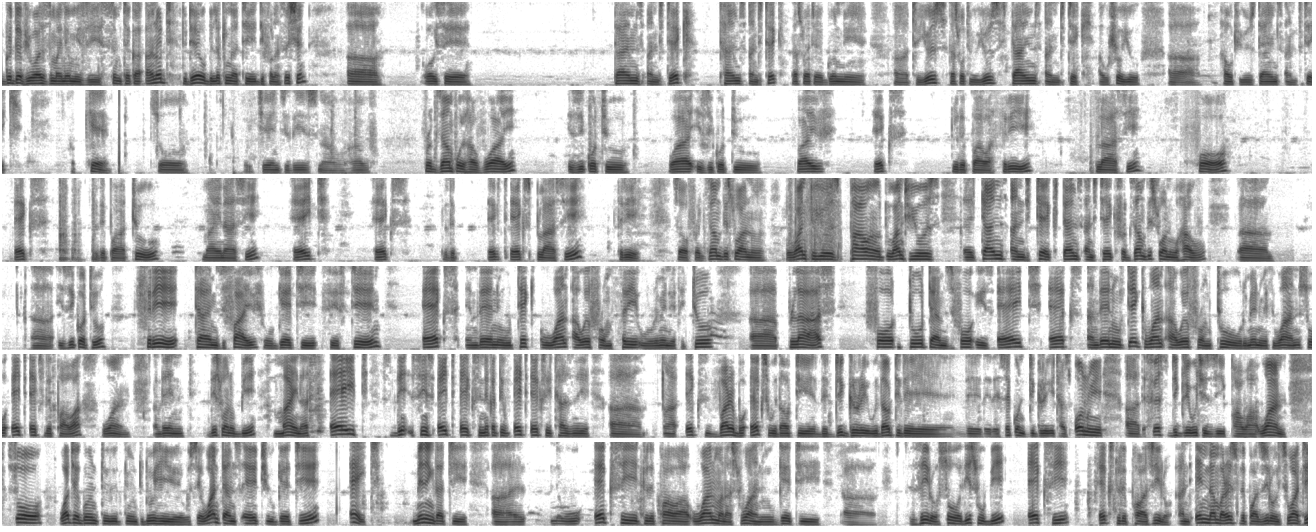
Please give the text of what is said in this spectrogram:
Good day viewers, my name is Simteka Arnold. Today we'll be looking at uh, differentiation, uh, we say times and take, times and take. That's what we're going uh, to use. That's what we use, times and take. I will show you uh, how to use times and take. Okay, so we change this now. We have, for example, we have y is equal to y is equal to 5x to the power 3 plus 4x to the power 2 minus 8x to the 8x plus 3. So for example, this one we want to use power, we want to use uh, times and take, times and take. For example, this one will have uh, uh, is equal to 3 times 5 will get 15 x and then we'll take 1 away from 3 will remain with 2 uh, plus 4 2 times 4 is 8 x and then we'll take 1 away from 2 will remain with 1 so 8x to the power 1 and then this one will be minus 8 since 8x negative 8x it has uh, uh, x variable x without the, the degree without the, the, the, the second degree it has only uh, the first degree which is the power 1 so what you're going to, to, to do here we say 1 times 8 you get 8 meaning that uh, x to the power 1 minus 1 will get uh, 0 so this will be x x to the power 0 and any number raised to the power 0 is what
